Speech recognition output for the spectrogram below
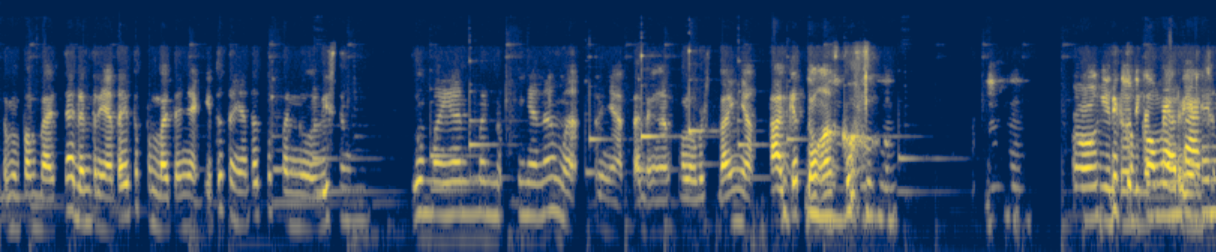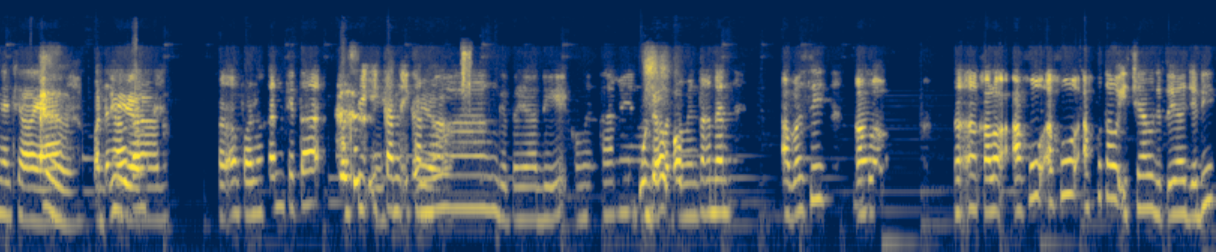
sama pembaca dan ternyata itu pembacanya itu ternyata tuh penulis yang lumayan punya nama ternyata dengan followers banyak kaget dong Hmm. aku Mhm. Oh gitu, Dikomentarin. dikomentarin ya Cel ya. Padahal iya kan, eh, padahal kan kita kasih ikan-ikan Iya. doang gitu ya di komentarin, Udah, dapat komentar dan apa sih kalau eh, kalau aku aku aku tahu Icel gitu ya, jadi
